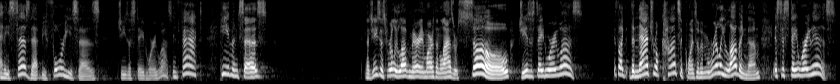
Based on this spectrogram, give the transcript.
And he says that before he says, Jesus stayed where he was. In fact, he even says, now Jesus really loved Mary and Martha and Lazarus, so Jesus stayed where he was. It's like the natural consequence of him really loving them is to stay where he is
